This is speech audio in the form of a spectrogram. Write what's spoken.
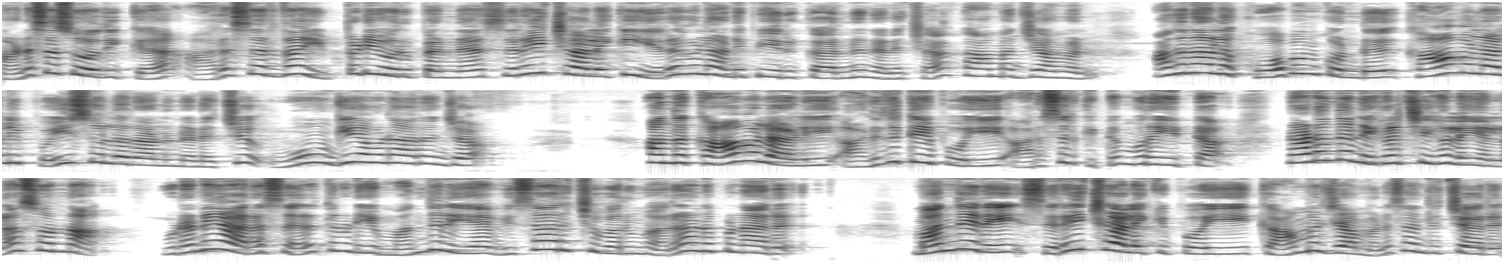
மனசை சோதிக்க அரசர் தான் இப்படி ஒரு பெண்ணை சிறைச்சாலைக்கு இரவில் அனுப்பியிருக்காருன்னு நினச்சா காமஜாமன். அதனால் கோபம் கொண்டு காவலாளி பொய் சொல்லறான்னு நினச்சி ஓங்கி அவனை அரைஞ்சான் அந்த காவலாளி அழுதுட்டே போய் அரசர்கிட்ட முறையிட்டா. நடந்த நிகழ்ச்சிகளை எல்லாம் சொன்னான் உடனே அரசர் தன்னுடைய மந்திரியை விசாரிச்சு வருமாறு அனுப்புனாரு. மந்திரி சிறைச்சாலைக்கு போய் காமஜாமனை சந்திச்சாரு.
